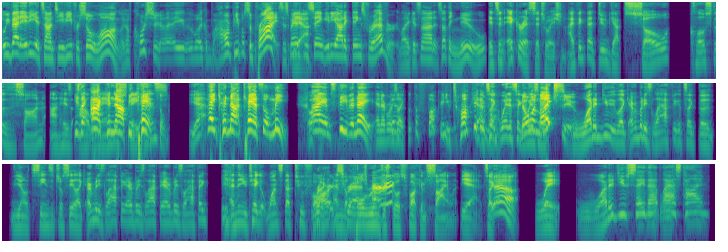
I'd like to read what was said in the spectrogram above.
we've had idiots on TV for so long. Like, of course, uh, like, how are people surprised? This man's Yeah. been saying idiotic things forever. Like, it's not, it's nothing new. It's an Icarus situation. I think that dude got so close to the sun on his. He's like, I cannot be canceled. Yeah, They cannot cancel me. I am Stephen A. And everyone's Yeah. like, what the fuck are you talking Yeah, it's about? like, wait a second. no one second. likes you. What did you like? Everybody's laughing. It's like the you know scenes that you'll see. Like everybody's laughing, everybody's laughing, everybody's laughing, and then you take it one step too far, Record and scratch. the whole room just goes fucking silent. Yeah, it's like, yeah, wait, what did you say that last time?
